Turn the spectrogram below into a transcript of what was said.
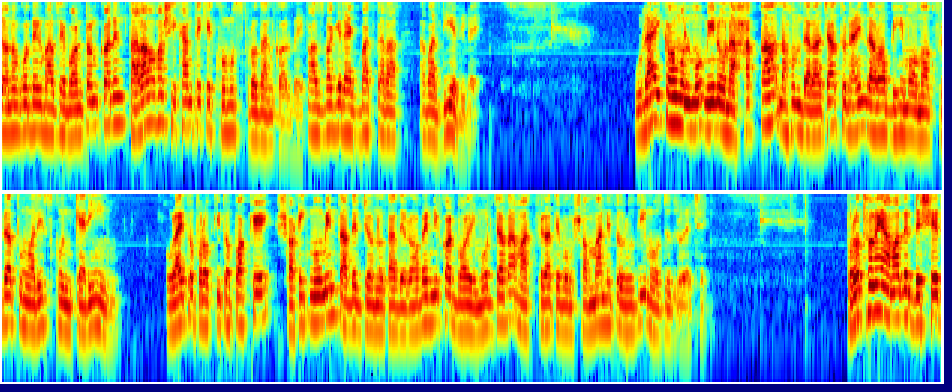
জনগণের মাঝে বন্টন করেন, তারাও আবার সেখান থেকে খুমুস প্রদান করবে। পাঁচ ভাগের এক ভাগ তারা আবার দিয়ে দিবে। উলাই কমল মিনুনা হাক্কা দারাজাতুন রাব্বিহিম কারীম। ওরাই তো প্রকৃত পক্ষে সঠিক মুমিন, তাদের জন্য তাদের রবের নিকট বড়ই মর্যাদা, মাগফিরাত এবং সম্মানিত রুজি মজুদ রয়েছে। প্রথমে আমাদের দেশের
